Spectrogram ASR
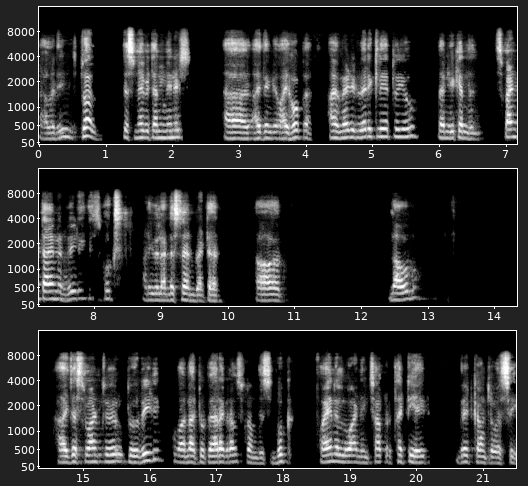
already twelve just maybe ten minutes I think I hope I made it very clear to you then you can spend time in reading these books, and you will understand better. Uh, now, I just want to, to read one or two paragraphs from this book, final one in chapter 38, Great Controversy.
